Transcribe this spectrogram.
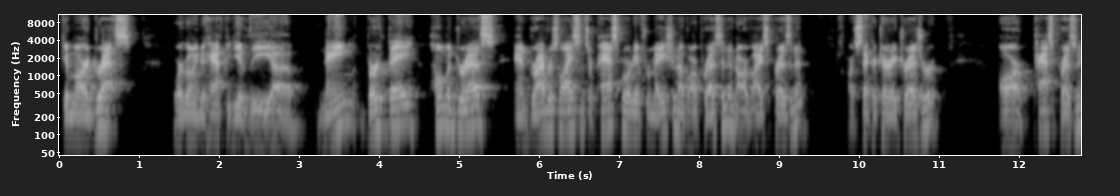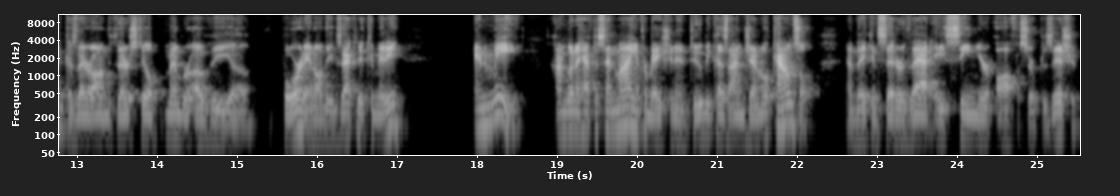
Give them our address. We're going to have to give the uh, name, birthday, home address, and driver's license or passport information of our president, our vice president, our secretary treasurer, our past president because they're on they're still member of the uh, board and on the executive committee, and me. I'm going to have to send my information into because I'm general counsel and they consider that a senior officer position.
